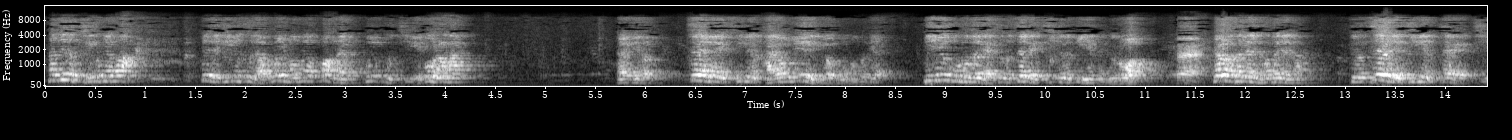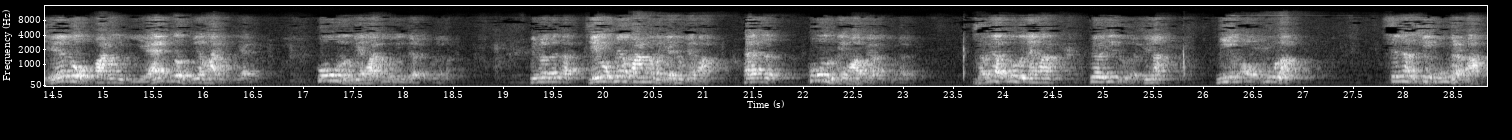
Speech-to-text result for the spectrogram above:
那这个结构变化，这个疾病治疗为什么要放在恢复结构上呢？大家记得，这类疾病还有另一个共同特点。第一个共同特点就是这类疾病的病因很清楚啊。对，第二个特点什么特点呢？就是这类疾病在结构发生严重变化以前，功能变化都已经表现出来了。比如说这个结构没有发生那么严重变化，但是功能变化表现出来了。什么叫功能变化呢？比如你恶心了，你呕吐了，身上起红疹了，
